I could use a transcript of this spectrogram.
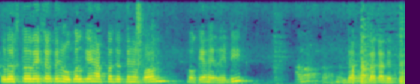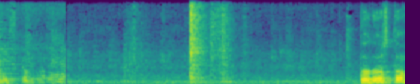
तो दोस्तों देख सकते हैं उबल गया है आप कर देते हैं बंद हो गया है रेडी ढक्कन लगा देते हैं इसको। तो दोस्तों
